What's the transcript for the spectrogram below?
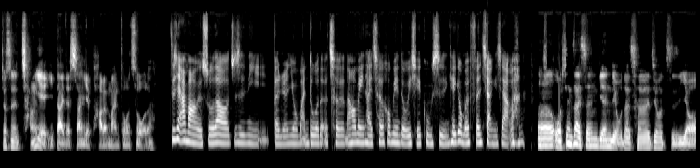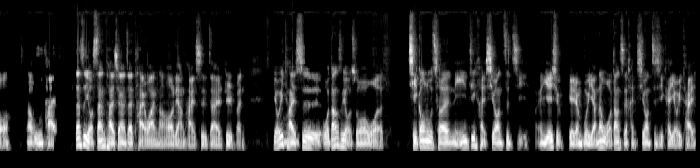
就是长野一带的山，也爬了蛮多座了。之前阿毛有说到，就是你本人有蛮多的车，然后每一台车后面都有一些故事，你可以跟我们分享一下吗？呃，我现在身边留的车就只有。啊，五台，但是有三台现在在台湾，然后两台是在日本。有一台是我当时有说，我骑公路车，你一定很希望自己，也许别人不一样，但我当时很希望自己可以有一台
